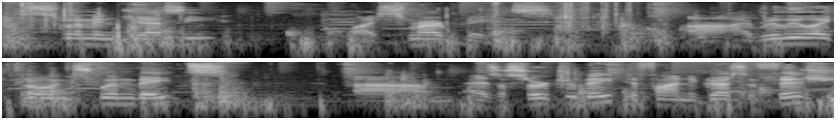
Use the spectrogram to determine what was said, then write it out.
the Swimmin' Jessie by Smart Baits. Uh, I really like throwing swim baits um, as a searcher bait to find aggressive fish.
